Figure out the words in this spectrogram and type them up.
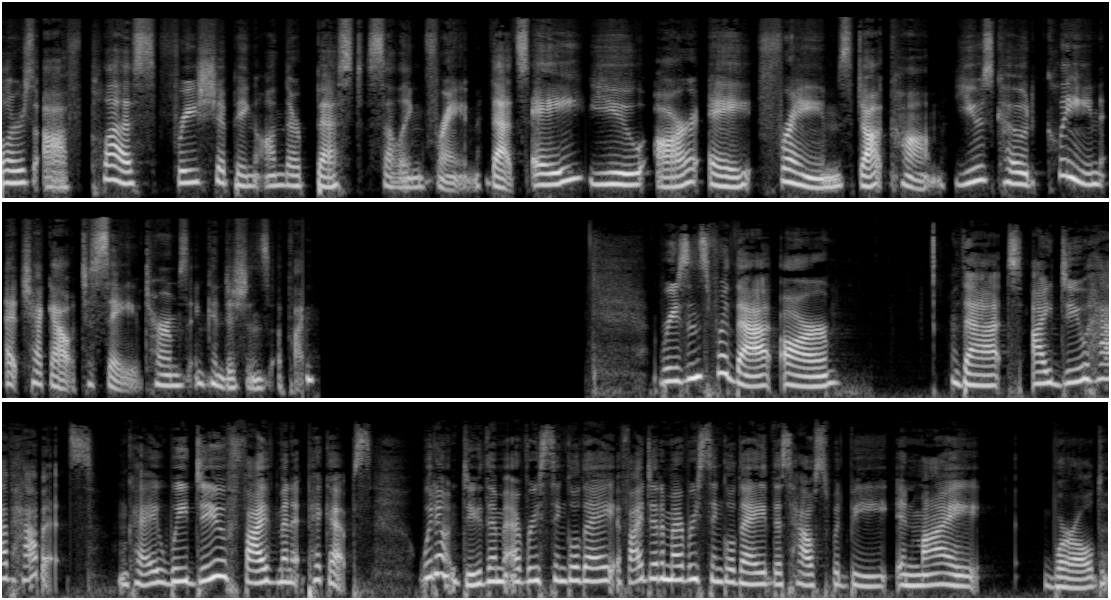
$10 off plus free shipping on their best selling frame. That's A U R A frames.com. Use code CLEAN at checkout to save. Terms and conditions apply. Reasons for that are that I do have habits. Okay. We do five minute pickups. We don't do them every single day. If I did them every single day, this house would be, in my world,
